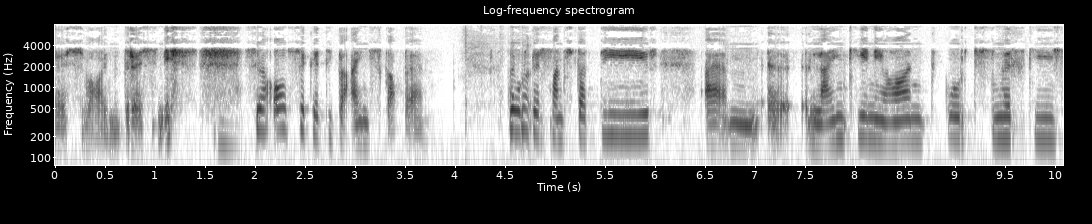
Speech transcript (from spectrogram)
rus waar hy moet rus nie. So al sulke tipe eienskappe. Korter van statuur, ehm um, 'n uh, lyntjie in die hand, kort vingertjies,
